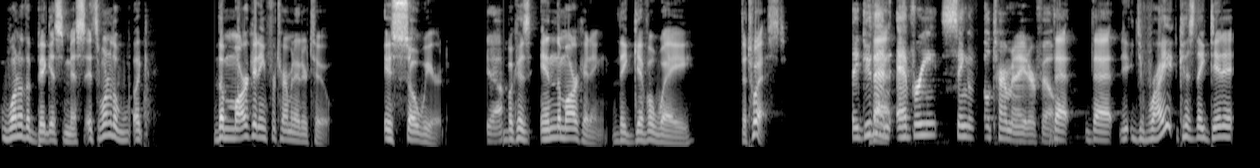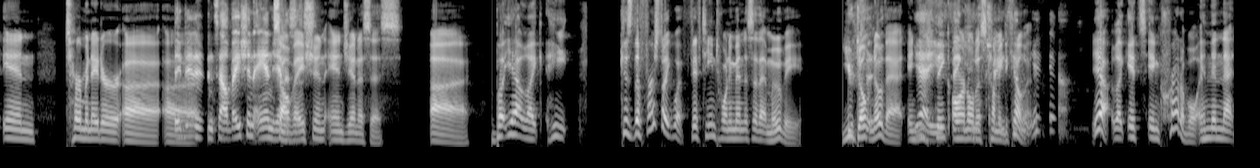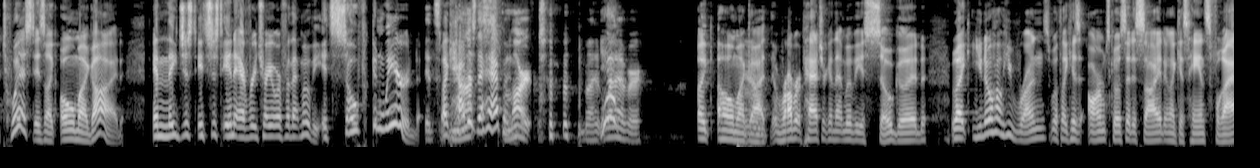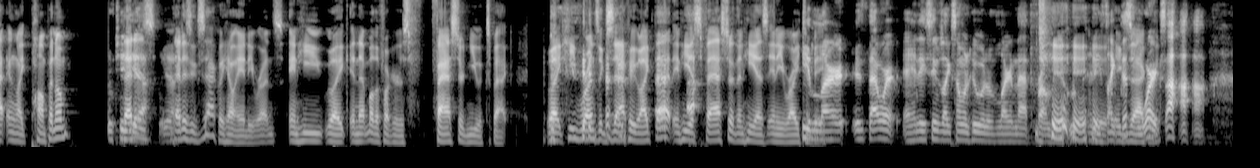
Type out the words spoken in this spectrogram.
one of the biggest miss it's one of the like the marketing for Terminator 2 is so weird yeah. because in the marketing they give away the twist. They do that, in every single Terminator film. That that right cuz they did it in Terminator uh, uh they did it in Salvation and Genisys. Salvation and Genisys. Uh but yeah, like he cuz the first like what 15 20 minutes of that movie you You don't know that and yeah, you think Arnold is coming to kill him. it. Yeah. Yeah, like it's incredible. And then that twist is like, "Oh my god." And they just it's just in every trailer for that movie. It's so fucking weird. It's Like, how does that happen? Smart, but Yeah. whatever. Like, oh my Yeah. god, Robert Patrick in that movie is so good. Like, you know how he runs with like his arms close at his side and like his hands flat and like pumping them? That is that is exactly how Andy runs. And he like and that motherfucker is faster than you expect. Like he runs exactly like that and he is faster than he has any right to he be. learned. Is that where Andy seems like someone who would have learned that from him? and he's like, "This Exactly. works."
